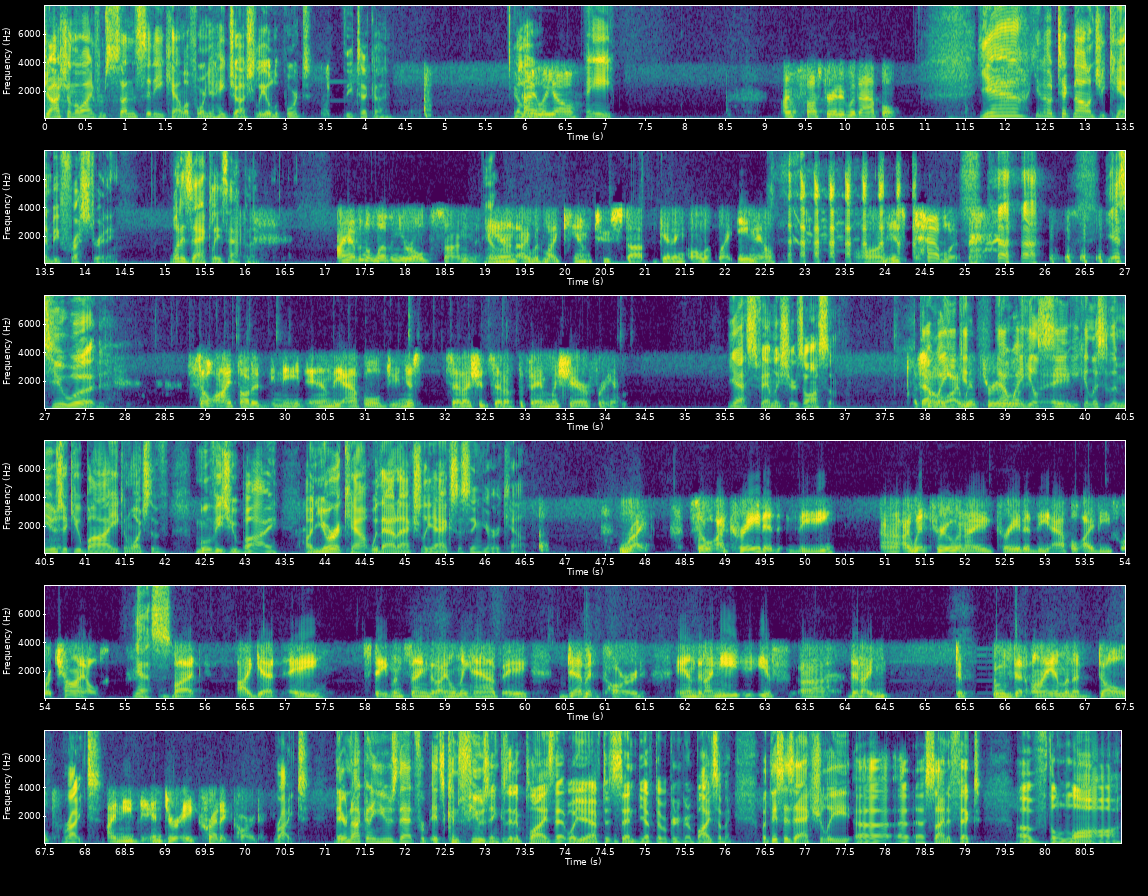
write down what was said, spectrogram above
Josh on the line from Sun City, California. Hey, Josh, Leo Laporte, the tech guy. Hello. Hi, Leo. Hey. I'm frustrated with Apple. Yeah, you know, technology can be frustrating. What exactly is happening? I have an 11 year old son, Yep. and I would like him to stop getting all of my email on his tablet. yes, you would. So I thought it'd be neat, and the Apple genius said I should set up the family share for him. Yes, Family share is awesome. That so way he I can. that way he'll and see. I- He can listen to the music you buy. He can watch the v- movies you buy on your account without actually accessing your account. Right. So I created the. Uh, I went through and I created the Apple ID for a child. Yes. but I get a statement saying that I only have a debit card and that I need if uh, that I to prove that I am an adult, Right. I need to enter a credit card. Right. They're not going to use that for. It's confusing because it implies that well, you have to send, you have to, we're going to buy something. But this is actually uh, a, a side effect of the law,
